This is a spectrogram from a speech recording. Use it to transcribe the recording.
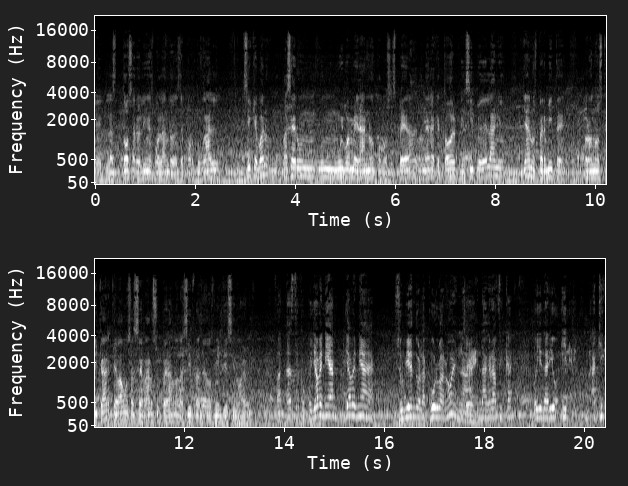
eh, las dos aerolíneas volando desde Portugal. Así que bueno, va a ser un, un, muy buen verano como se espera, de manera que todo el principio del año ya nos permite pronosticar que vamos a cerrar superando las cifras de 2019. Fantástico, pues ya venían, ya venía subiendo la curva, ¿no? En la, en la gráfica. Oye, Darío, y aquí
